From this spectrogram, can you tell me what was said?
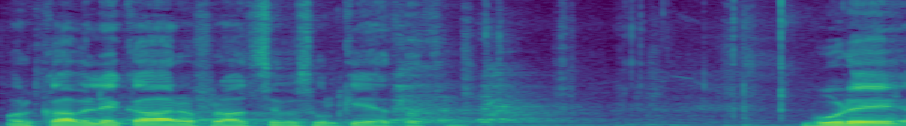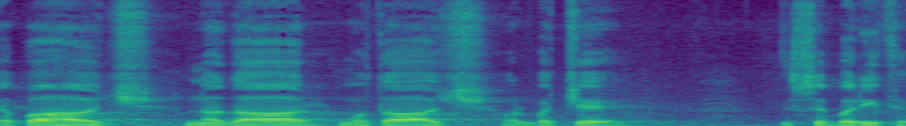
اور قابل کار افراد سے وصول کیا جاتا تھا۔ بوڑھے، اپاہج، نادار، محتاج اور بچے اس سے بری تھے۔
